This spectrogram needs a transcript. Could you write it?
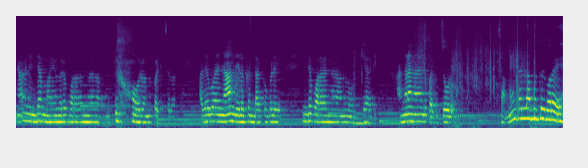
ഞാൻ എന്റെ അമ്മായിമാരെ പുറകെ ഇങ്ങനെ നടന്നിട്ട് ഓരോന്ന് പഠിച്ചതാണ് അതേപോലെ ഞാൻ എന്തെങ്കിലുമൊക്കെ ഉണ്ടാക്കുമ്പോഴേ എന്റെ പുറകെ ഇങ്ങനെ വന്ന് നോക്കിയാൽ മതി. അങ്ങനെ അങ്ങനെ അങ്ങട് പഠിച്ചോളും. സമയം ഉണ്ടല്ലോ നമുക്ക് കുറേ.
